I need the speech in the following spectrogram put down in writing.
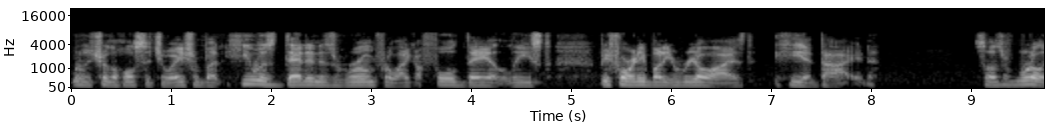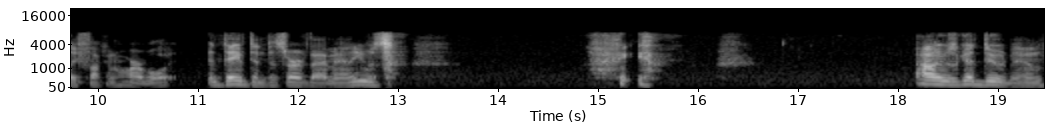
really sure the whole situation, but he was dead in his room for like a full day at least before anybody realized he had died. So it's really fucking horrible. And Dave didn't deserve that, man. He was. oh, he was a good dude, man.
